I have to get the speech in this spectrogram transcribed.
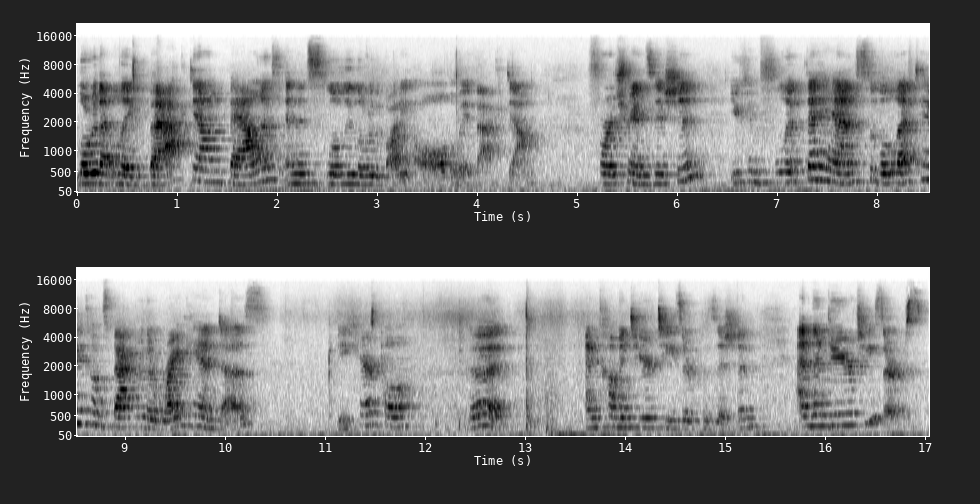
Lower that leg back down, balance, and then slowly lower the body all the way back down. For a transition, you can flip the hands so the left hand comes back where the right hand does. Be careful. Good. And come into your teaser position. And then do your teasers.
